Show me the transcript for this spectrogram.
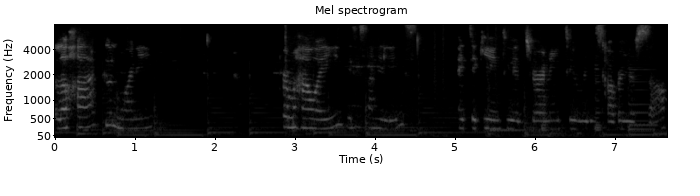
Aloha, good morning. From Hawaii, this is Annelise. I take you into a journey to rediscover yourself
